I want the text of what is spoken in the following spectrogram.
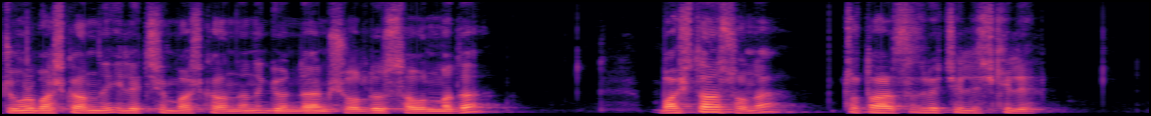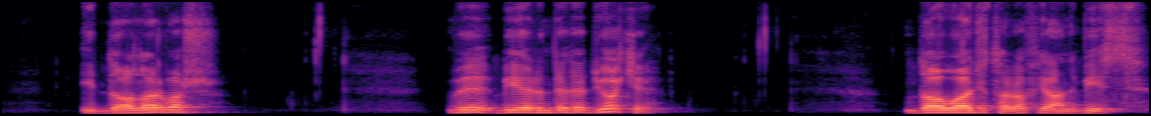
Cumhurbaşkanlığı İletişim Başkanlığı'nın göndermiş olduğu savunmada baştan sona tutarsız ve çelişkili iddialar var. Ve bir yerinde de diyor ki, davacı taraf yani biz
